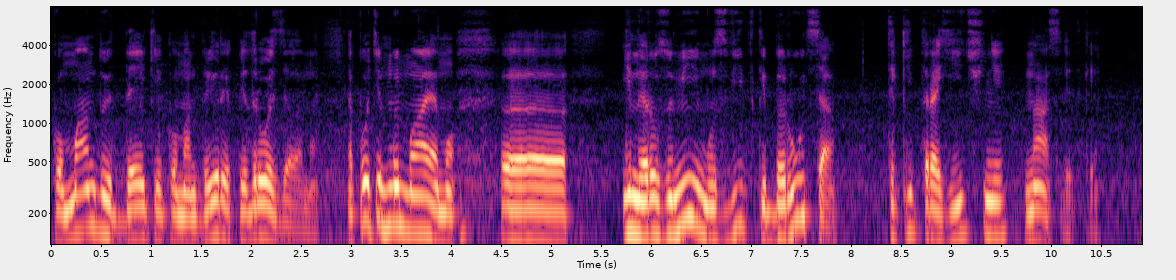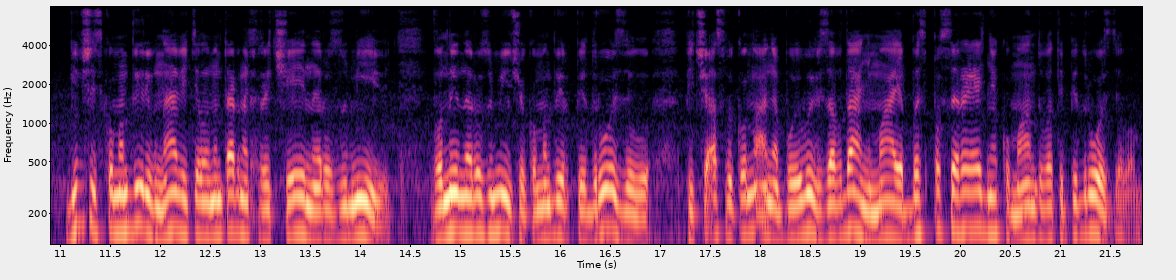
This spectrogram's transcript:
командують деякі командири підрозділами. А потім ми маємо е, і не розуміємо, звідки беруться такі трагічні наслідки. Більшість командирів навіть елементарних речей не розуміють. Вони не розуміють, що командир підрозділу під час виконання бойових завдань має безпосередньо командувати підрозділом.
